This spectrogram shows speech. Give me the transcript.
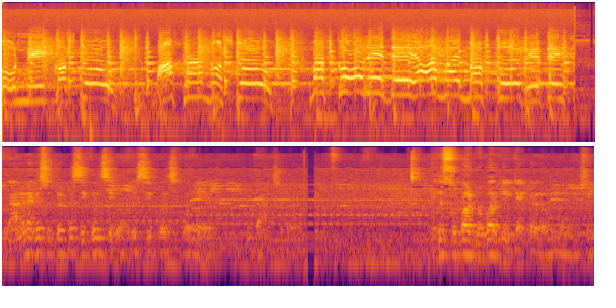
মনে কষ্ট মাথা নষ্ট মাফ করে দে, আমায় মাফ করে দে। গানের আগে ছোট্ট একটা সিকোয়েন্স ছিল, এই সিকোয়েন্স করে গান ছিল। এটা সুপার ডুপার একটা মুভি ছিল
